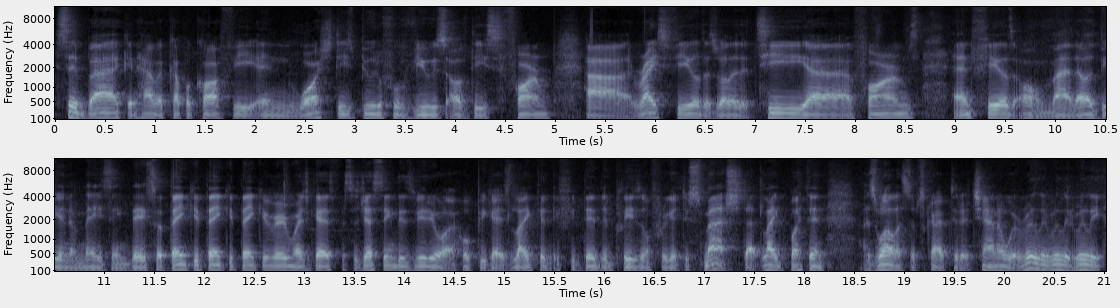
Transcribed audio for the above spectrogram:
sit back and have a cup of coffee and watch these beautiful views of these farm uh, rice fields as well as the tea uh, farms and fields. Oh man that would be an amazing day. So thank you thank you thank you very much guys for suggesting this video. I hope you guys liked it. If you did then please don't forget to smash that like button as well as subscribe to the channel. We're really really really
